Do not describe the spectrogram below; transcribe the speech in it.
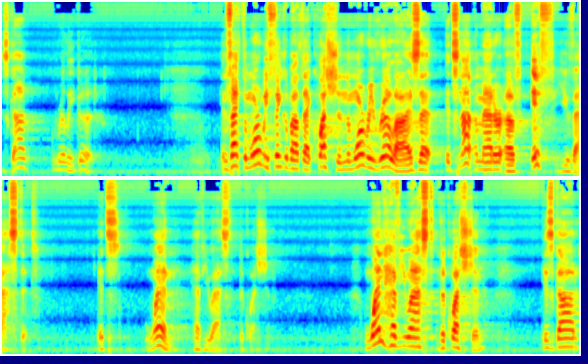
is God really good? In fact, the more we think about that question, the more we realize that it's not a matter of if you've asked it, it's when have you asked the question. When have you asked the question, is God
